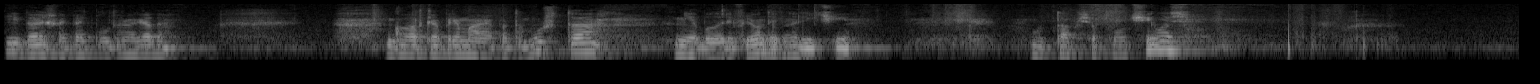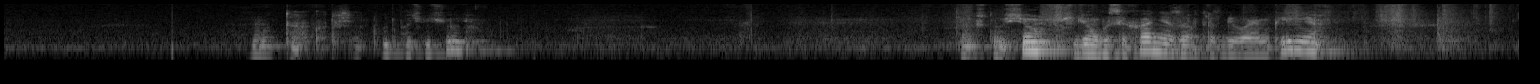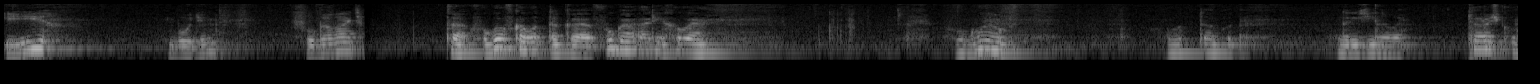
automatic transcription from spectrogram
И дальше опять полтора ряда гладкая прямая, потому что не было рифленой в наличии. Вот так все получилось. Вот так вот все. Тут по чуть-чуть. Так что все. Ждем высыхания. Завтра сбиваем клинья. И будем фуговать. Так, фуговка вот такая. Фуга ореховая. Фугую вот так вот на резиновой терочку.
